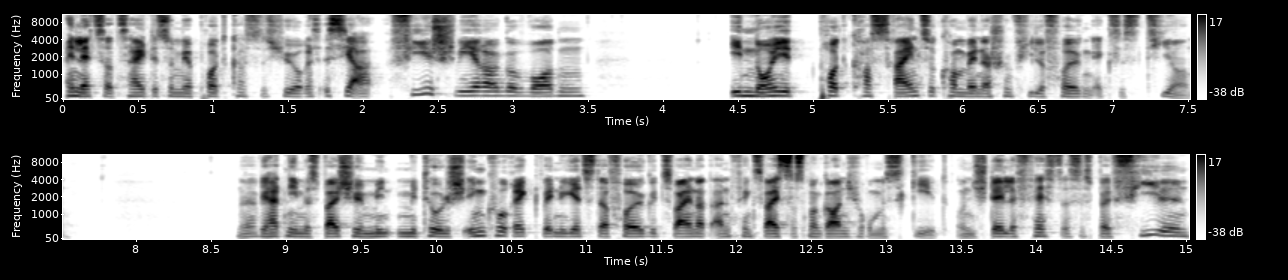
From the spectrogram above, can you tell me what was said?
in letzter Zeit, desto mehr Podcasts ich höre, es ist ja viel schwerer geworden, in neue Podcasts reinzukommen, wenn da schon viele Folgen existieren. Ne, wir hatten eben das Beispiel methodisch inkorrekt, wenn du jetzt da Folge 200 anfängst, weißt dass man gar nicht, worum es geht. Und ich stelle fest, dass es bei vielen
